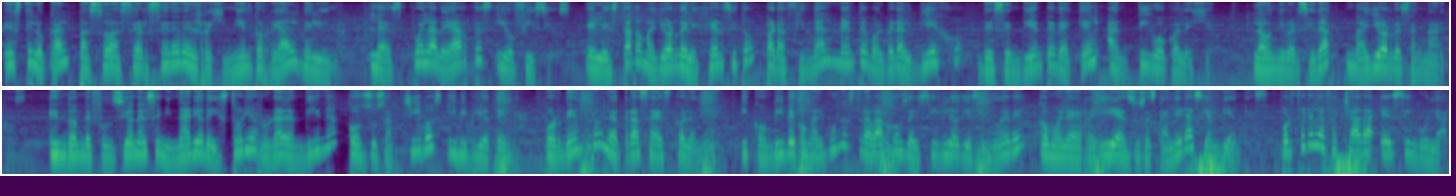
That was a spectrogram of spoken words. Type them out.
Este local pasó a ser sede del Regimiento Real de Lima la Escuela de Artes y Oficios, el Estado Mayor del Ejército para finalmente volver al viejo descendiente de aquel antiguo colegio la Universidad Mayor de San Marcos, en donde funciona el Seminario de Historia Rural Andina con sus archivos y biblioteca. Por dentro, la traza es colonial y convive con algunos trabajos del siglo XIX, como la herrería en sus escaleras y ambientes. Por fuera la fachada es singular,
